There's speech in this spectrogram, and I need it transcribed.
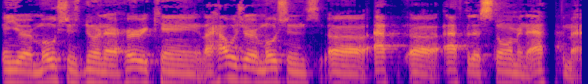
and your emotions during that hurricane, like how was your emotions uh, after, uh, after the storm and the aftermath?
